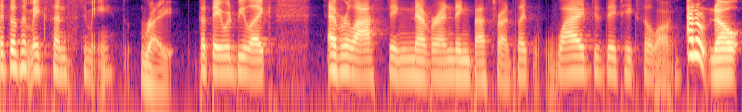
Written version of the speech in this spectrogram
That doesn't make sense to me right. that they would be like everlasting, never ending best friends. Like, why did they take so long? I don't know.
